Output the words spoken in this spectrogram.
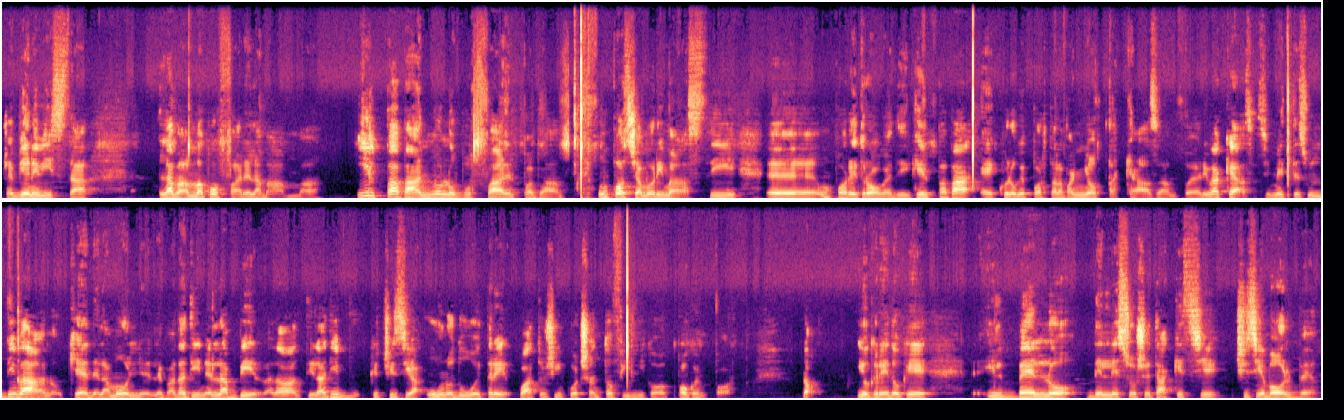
cioè viene vista la mamma può fare la mamma. Il papà non lo può fare il papà. Un po' siamo rimasti eh, un po' retrogradi, che il papà è quello che porta la pagnotta a casa. Poi arriva a casa, si mette sul divano, chiede alla moglie le patatine e la birra davanti alla tv, che ci sia uno, due, tre, quattro, cinque o cento figli, poco importa. No, io credo che il bello delle società che si, ci si evolve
